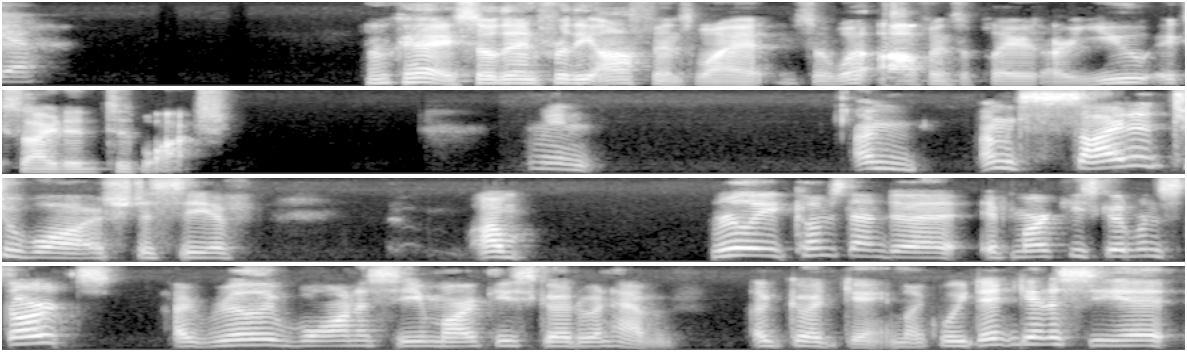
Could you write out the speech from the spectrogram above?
Yeah. Okay, so then for the offense, Wyatt. So what offensive players are you excited to watch? I mean, I'm I'm excited to watch to see if um really it comes down to if Marquise Goodwin starts. I really want to see Marquise Goodwin have a good game. Like we didn't get to see it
